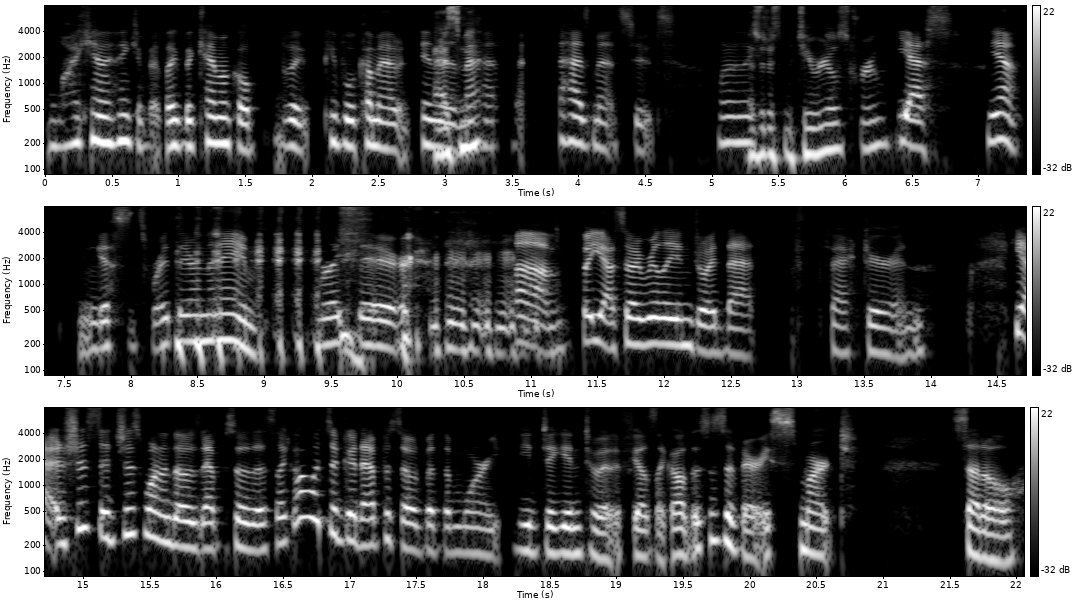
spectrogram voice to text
Why can't I think of it? Like the chemical, the people come out in the Hazmat? hazmat, hazmat suits. What are they? Hazardous materials crew. Yes, yeah. I guess it's right there in the name, right there. Um, but yeah, so I really enjoyed that factor, and yeah, it's just it's just one of those episodes that's like, oh, it's a good episode, but the more you dig into it, it feels like, oh, this is a very smart, subtle,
